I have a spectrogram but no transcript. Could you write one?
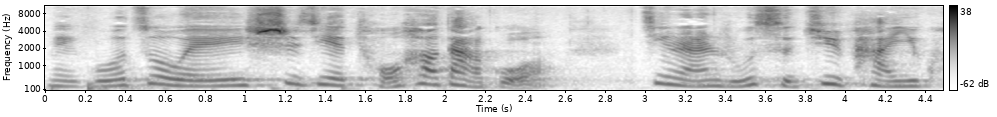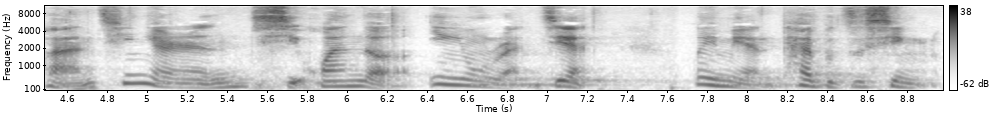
美国作为世界头号大国，竟然如此惧怕一款青年人喜欢的应用软件，未免太不自信了。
